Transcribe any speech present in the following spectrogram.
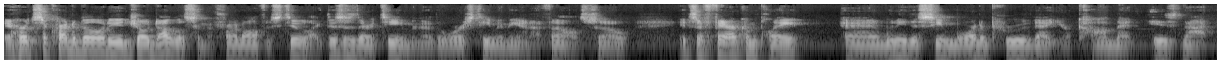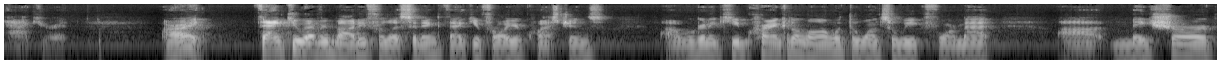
it hurts the credibility of Joe Douglas in the front office too. Like this is their team, and they're the worst team in the NFL. So it's a fair complaint, and we need to see more to prove that your comment is not accurate. All right, thank you everybody for listening. Thank you for all your questions. Uh, we're going to keep cranking along with the once a week format. Uh, make sure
